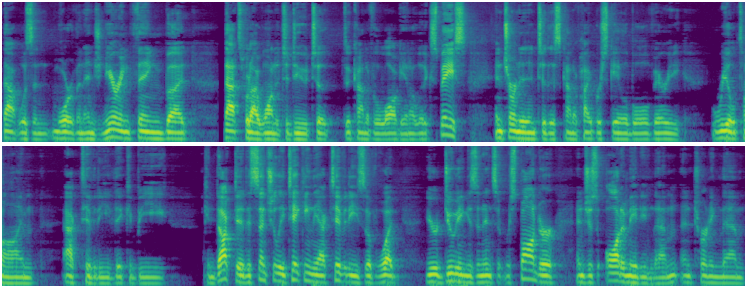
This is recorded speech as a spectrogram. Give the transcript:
that was an, more of an engineering thing, but that's what I wanted to do to, to kind of the log analytics space and turn it into this kind of hyperscalable, very real time activity that could be conducted, essentially taking the activities of what you're doing as an instant responder and just automating them and turning them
